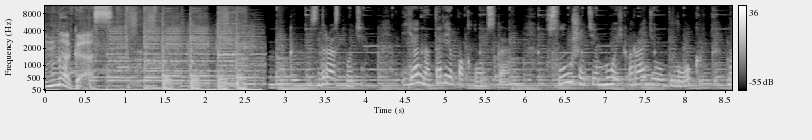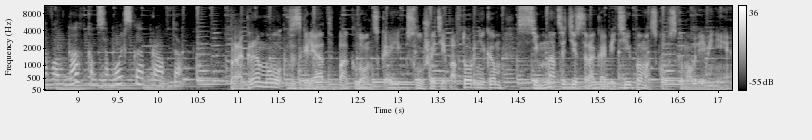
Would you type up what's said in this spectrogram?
на газ». Здравствуйте, я Наталья Поклонская. Слушайте мой радиоблог на волнах «Комсомольская правда». Программу «Взгляд Поклонской» слушайте по вторникам с 17.45 по московскому времени.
